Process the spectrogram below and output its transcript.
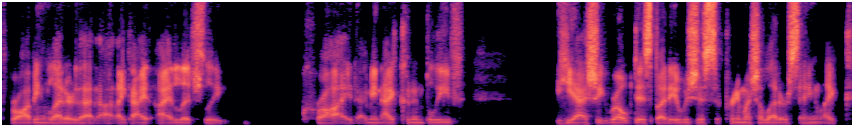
throbbing letter that I, like I I literally cried. I mean, I couldn't believe he actually wrote this, but it was just pretty much a letter saying like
